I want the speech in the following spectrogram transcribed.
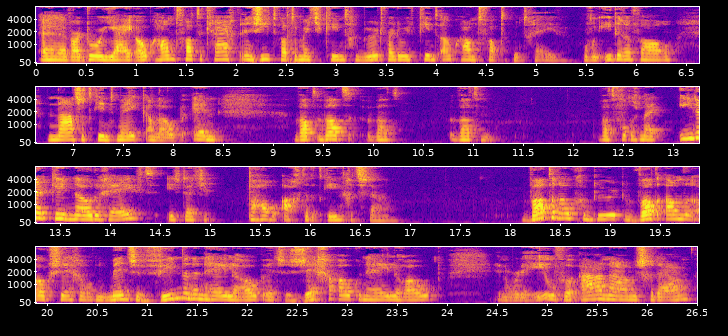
Eh, waardoor jij ook handvatten krijgt en ziet wat er met je kind gebeurt. Waardoor je het kind ook handvatten kunt geven. Of in ieder geval naast het kind mee kan lopen. En wat, wat, wat, wat, wat volgens mij ieder kind nodig heeft, is dat je pal achter het kind gaat staan. Wat er ook gebeurt, wat anderen ook zeggen. Want mensen vinden een hele hoop en ze zeggen ook een hele hoop. En er worden heel veel aannames gedaan.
